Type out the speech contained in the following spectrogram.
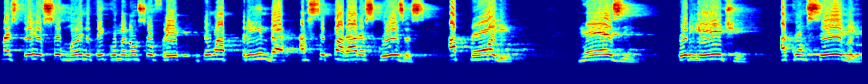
Mas, Frei, eu sou mãe, não tem como eu não sofrer. Então, aprenda a separar as coisas. Apoie, reze, oriente, aconselhe.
